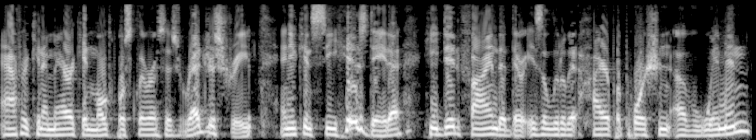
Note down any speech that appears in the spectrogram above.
African American multiple sclerosis registry. And you can see his data. He did find that there is a little bit higher proportion of women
